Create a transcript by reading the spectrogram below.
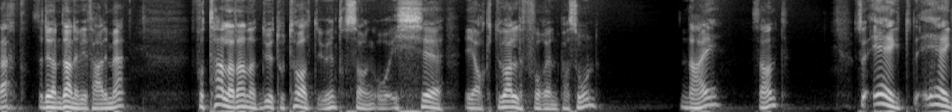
verdt, så den er vi ferdig med. Forteller den at du er totalt uinteressant og ikke er aktuell for en person? Nei, sant? Så jeg, jeg,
